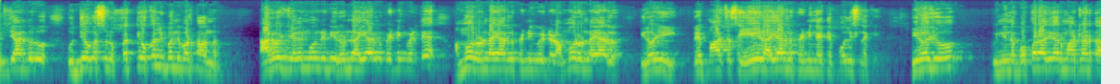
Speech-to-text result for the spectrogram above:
విద్యార్థులు ఉద్యోగస్తులు ప్రతి ఒక్కళ్ళు ఇబ్బంది పడతా ఉన్నారు. ఆ రోజు జగన్మోహన్ రెడ్డి రెండు ఐఆర్లు పెండింగ్ పెడితే అమ్మో రెండు ఐఆర్లు పెండింగ్ పెట్టాడు అమ్మో రెండు ఐఆర్లు. ఈరోజు రేపు మార్చి వస్తే ఏడు ఐఆర్లు పెండింగ్ అయితే పోలీసులకి. ఈరోజు నిన్న బొప్పరాజు గారు మాట్లాడతా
